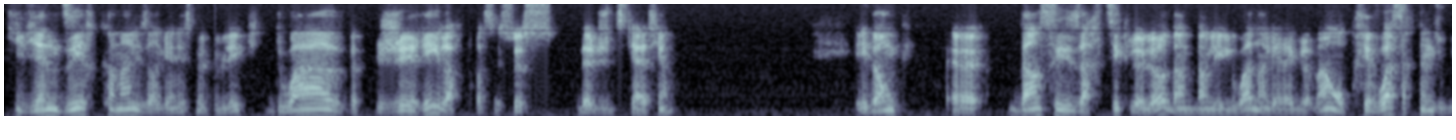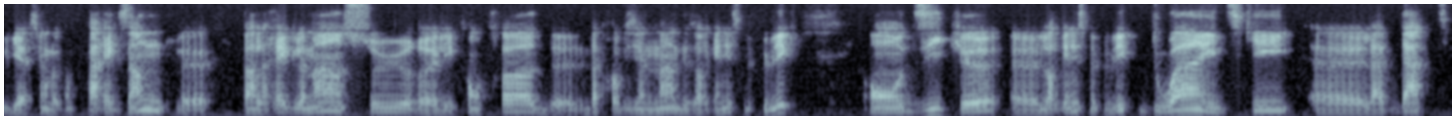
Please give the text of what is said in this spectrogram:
qui viennent dire comment les organismes publics doivent gérer leur processus d'adjudication. Et donc, euh, dans ces articles-là, dans, les lois, dans les règlements, on prévoit certaines obligations. Donc, par exemple, dans le règlement sur euh, les contrats d'approvisionnement des organismes publics, on dit que euh, l'organisme public doit indiquer euh, la date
